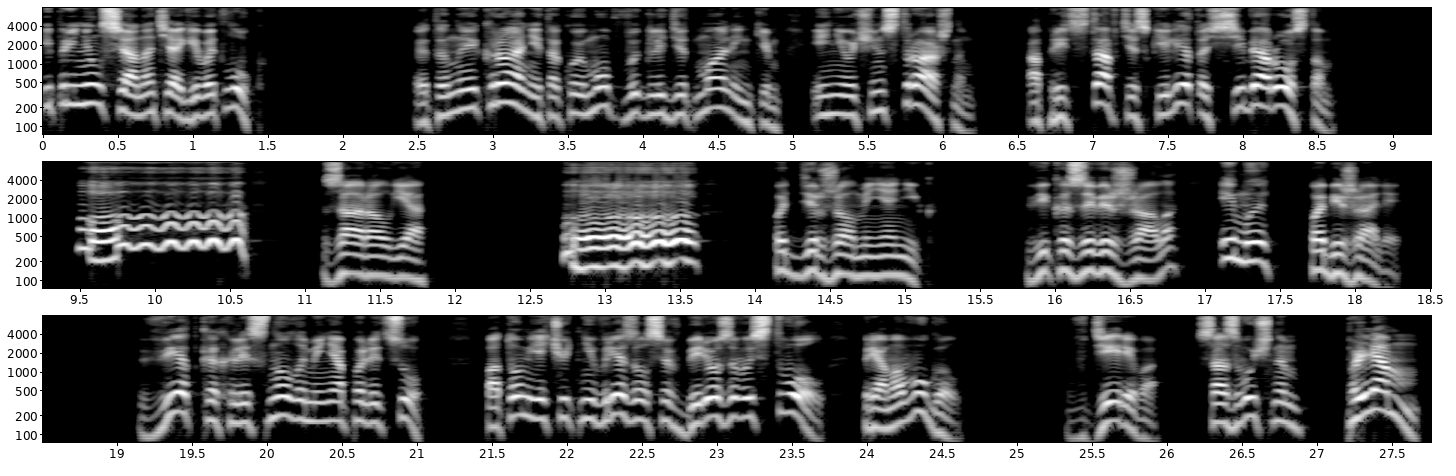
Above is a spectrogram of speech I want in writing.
и принялся натягивать лук. Это на экране такой моб выглядит маленьким и не очень страшным, а представьте скелета с себя ростом. заорал я. поддержал меня Ник. Вика завизжала, и мы побежали. Ветка хлестнула меня по лицу, потом я чуть не врезался в березовый ствол, прямо в угол. В дерево со звучным «плям»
